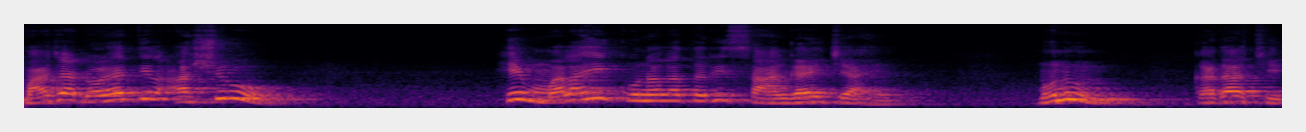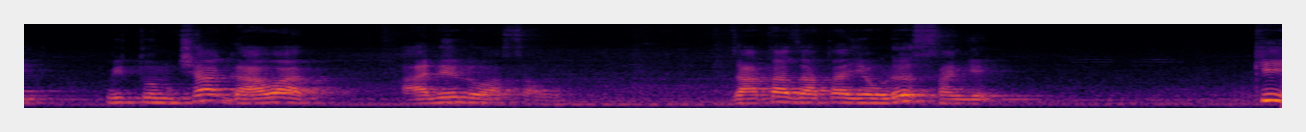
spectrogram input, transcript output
माझ्या डोळ्यातील अश्रू हे मलाही कुणाला तरी सांगायचे आहे म्हणून कदाचित मी तुमच्या गावात आलेलो असावं. जाता जाता एवढंच सांगेल की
